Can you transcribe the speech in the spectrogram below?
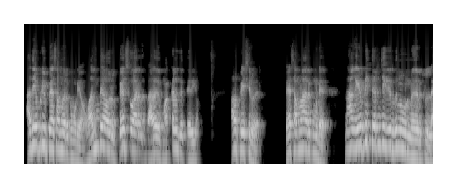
அது எப்படி பேசாம இருக்க முடியும்? வந்து அவர் பேசுவார் அது மக்களுக்கு தெரியும். அவர் பேசிடுவார். பேசாமலாம் இருக்க முடியாது. நாங்க எப்படி தெரிஞ்சுக்கிறதுன்னு ஒண்ணு இருக்குல்ல?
